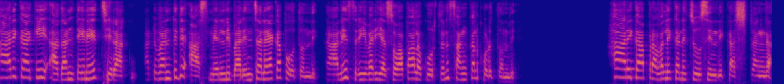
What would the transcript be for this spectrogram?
హారికకి అదంటేనే చిరాకు. అటువంటిది ఆ స్మెల్ని భరించలేకపోతుంది. కానీ శ్రీవర్య సోపాల కూర్చొని సంకలు కొడుతుంది. హారిక ప్రవళికని చూసింది కష్టంగా.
